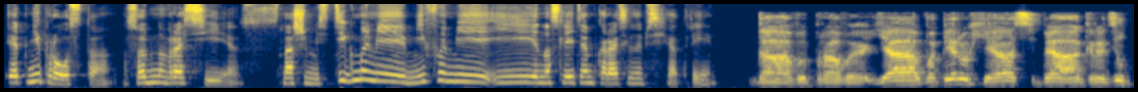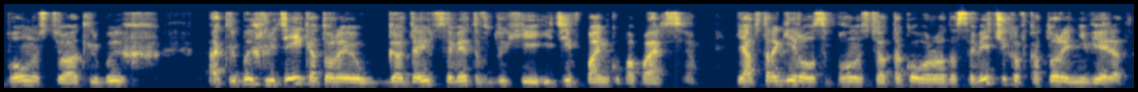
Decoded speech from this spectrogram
это непросто, особенно в России, с нашими стигмами, мифами и наследием карательной психиатрии. Да, вы правы. Я, во-первых, я себя оградил полностью от любых от любых людей, которые дают советы в духе «иди в баньку попарься». Я абстрагировался полностью от такого рода советчиков, которые не верят.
